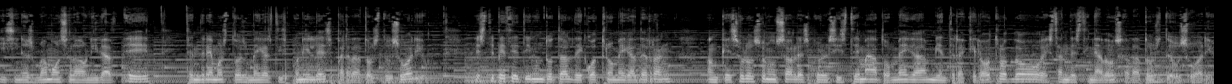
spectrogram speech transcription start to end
y si nos vamos a la unidad E, tendremos 2 megas disponibles para datos de usuario. Este PC tiene un total de 4 megas de RAM, aunque solo son usables por el sistema 2 mega, mientras que los otros dos están destinados a datos de usuario.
